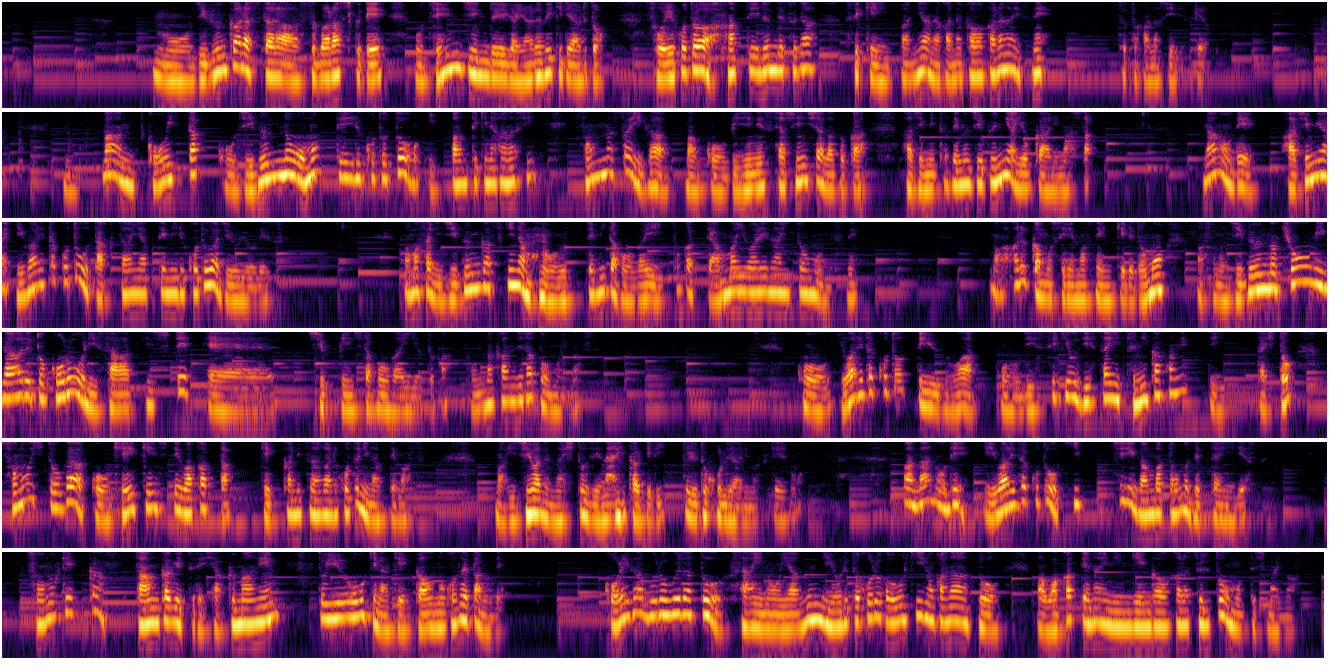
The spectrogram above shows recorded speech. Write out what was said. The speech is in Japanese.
もう自分からしたら素晴らしくて、もう全人類がやるべきであると、そういうことは分かっているんですが、世間一般にはなかなか分からないですね。ちょっと悲しいですけど。うんまあ、こういった、こう自分の思っていることと一般的な話、そんな際が、まあこうビジネス初心者だとか、始めたての自分にはよくありました。なので、初めは言われたことをたくさんやってみることが重要です。まあまさに自分が好きなものを売ってみた方がいいとかってあんま言われないと思うんですね。まあ、あるかもしれませんけれども、まあ、その自分の興味があるところをリサーチして、えー出品した方がいいよとか、そんな感じだと思います。こう、言われたことっていうのは、この実績を実際に積み重ねていった人、その人がこう経験して分かった結果につながることになってます。まあ、意地悪な人じゃない限りというところでありますけれども。まあ、なので、言われたことをきっちり頑張った方が絶対にいいです。その結果、3ヶ月で100万円という大きな結果を残せたので、これがブログだと才能や運によるところが大きいのかなと、まあ、分かってない人間側からすると思ってしまいます。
